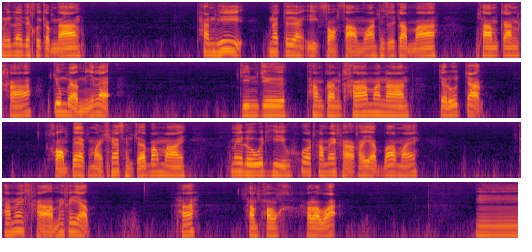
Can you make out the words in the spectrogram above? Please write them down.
มีเรื่องจะคุยกับนาง ท่านพี่น่าจะยังอีกสองสามวันถึงจะกลับมาทำการค้าจุ่มแบบนี้แหละ จินจือทำการค้ามานานจะรู้จักของแปลกใหม่ที่น่าสนใจบ้างไหมไม่รู้วิธีพวกทำให้ขาขยับบ้างไหม ทำให้ขาไม่ขยับ ฮะทำพร้อมคารวะ อืม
